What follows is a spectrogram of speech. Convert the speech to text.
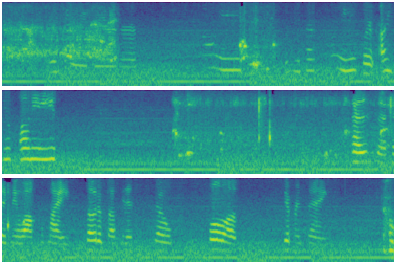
Let's see. Ponies. Ponies. Where are you, ponies? Now, this is going to take me a while because my Photobucket is so full of different things. Oh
